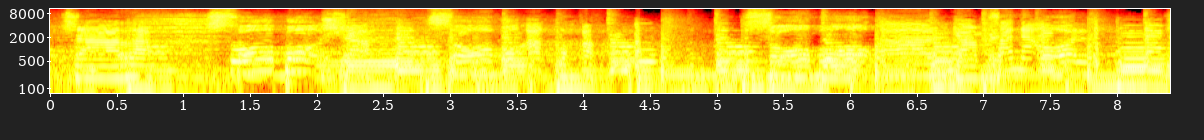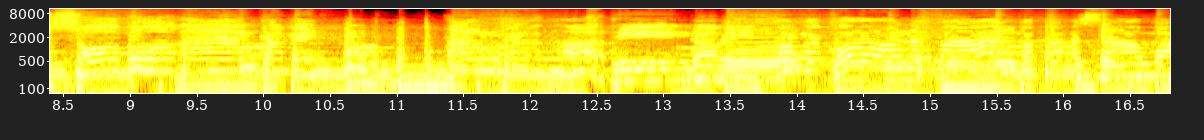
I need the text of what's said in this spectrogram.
kutsara. Sobo siya, sobo ako. Soboan kami. Sana all. Soboan kami. Hanggang hating gabi. Kung ako naman makaasawa,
